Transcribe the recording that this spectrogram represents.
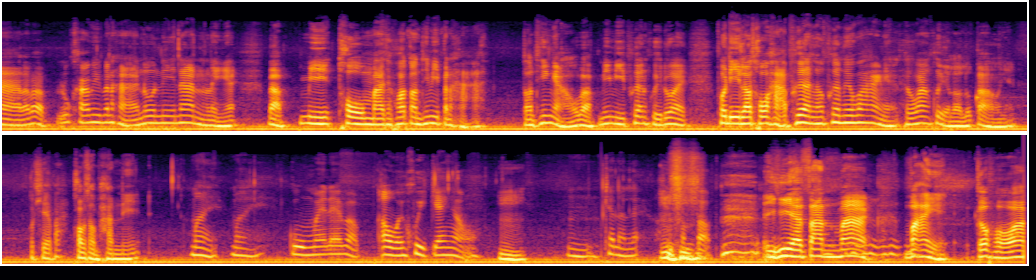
มาแล้วแบบลูกค้ามีปัญหานู่นนี่นั่นอะไรเงี้ย แบบมีโทรมาเฉพาะตอนที่มีปัญหา ตอนที่เหงาแบบไม่มีเพื่อนคุยด้วย พอดีเราโทรหาเพื่อนแล้วเพื่อนไม่ว่างเนี่ยเธอว่างคุยกับเราหรือเปล่าเงี้ยโอเคปะความสัมพันธ์นี้ไม่ไม่ กูไม่ได้แบบ เอาไว้คุยแก้เหงา อืม อืม แค่นั้นแหละอืมคำตอบ ไอ้เฮียสั้นมาก ไม่ ก็เพราะว่า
